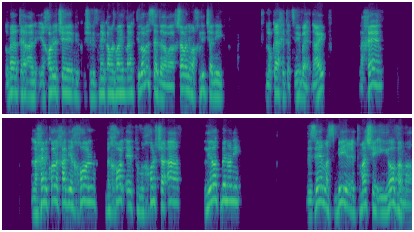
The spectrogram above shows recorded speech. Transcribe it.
זאת אומרת, יכול להיות ש, שלפני כמה זמן התנהגתי לא בסדר, אבל עכשיו אני מחליט שאני לוקח את עצמי בידיים, לכן, לכן כל אחד יכול בכל עת ובכל שעה להיות בינוני. וזה מסביר את מה שאיוב אמר,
